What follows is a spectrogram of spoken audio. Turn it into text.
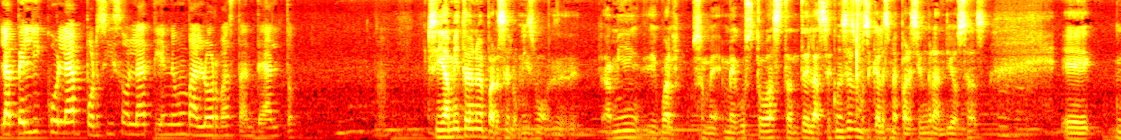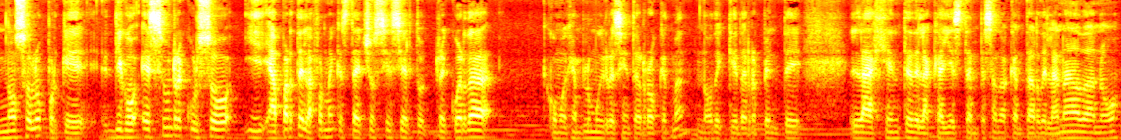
la película por sí sola tiene un valor bastante alto. Sí, a mí también me parece lo mismo. A mí igual, o sea, me, me gustó bastante. Las secuencias musicales me parecieron grandiosas. Uh -huh. Eh, no solo porque, digo, es un recurso y aparte de la forma en que está hecho, sí es cierto. Recuerda como ejemplo muy reciente Rocketman, ¿no? De que de repente la gente de la calle está empezando a cantar de la nada, ¿no?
